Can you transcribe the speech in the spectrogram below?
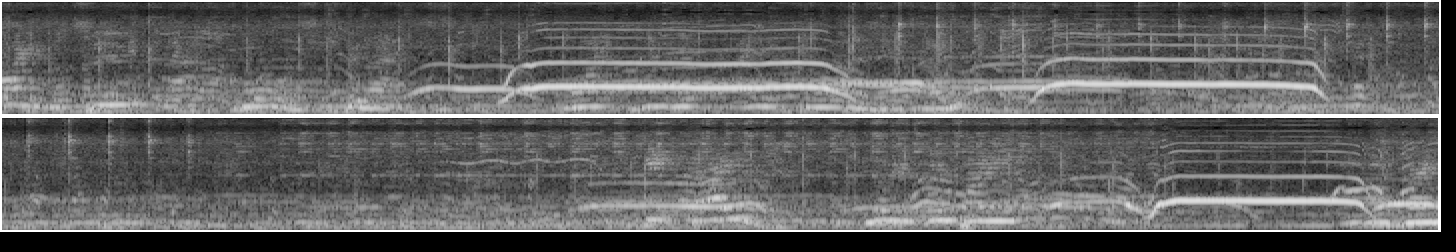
fight is two and four. Look at that. 180 kilometres. Big day. Look at Big Day. Andy Craig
